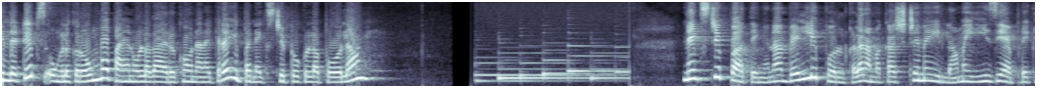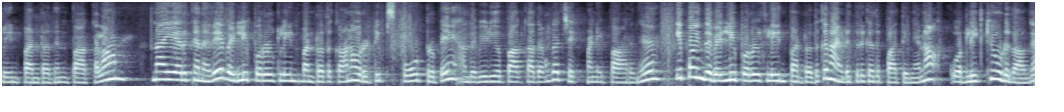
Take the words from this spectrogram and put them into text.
இந்த டிப்ஸ் உங்களுக்கு ரொம்ப பயனுள்ளதாக இருக்கும்னு நினைக்கிறேன். இப்போ நெக்ஸ்ட் டிப்புக்குள்ளே போகலாம் நெக்ஸ்ட் டிப் பார்த்தீங்கன்னா வெள்ளி பொருட்களை நம்ம கஷ்டமே இல்லாமல் ஈஸியாக எப்படி க்ளீன் பண்ணுறதுன்னு பார்க்கலாம் நான் ஏற்கனவே வெள்ளி பொருள் க்ளீன் பண்ணுறதுக்கான ஒரு டிப்ஸ் போட்டிருப்பேன். அந்த வீடியோ பார்க்காதவங்க செக் பண்ணி பாருங்க. இப்போ இந்த வெள்ளி பொருள் க்ளீன் பண்ணுறதுக்கு நான் எடுத்திருக்கிறது பார்த்தீங்கன்னா ஒரு லிக்யூடு தாங்க.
